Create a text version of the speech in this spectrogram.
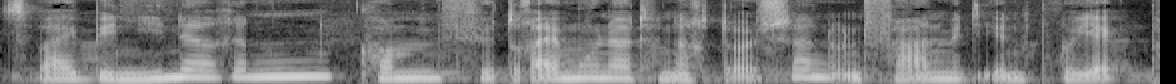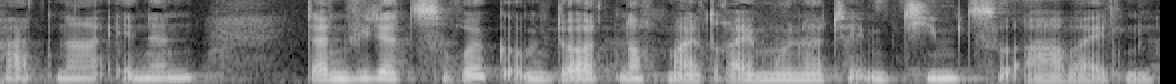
Zwei Beninerinnen kommen für drei Monate nach Deutschland und fahren mit ihren ProjektpartnerInnen dann wieder zurück, um dort nochmal drei Monate im Team zu arbeiten.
